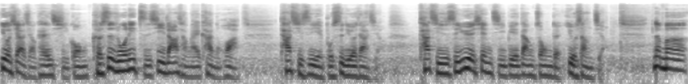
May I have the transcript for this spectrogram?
右下角开始起攻，可是如果你仔细拉长来看的话，它其实也不是右下角，它其实是月线级别当中的右上角。那么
